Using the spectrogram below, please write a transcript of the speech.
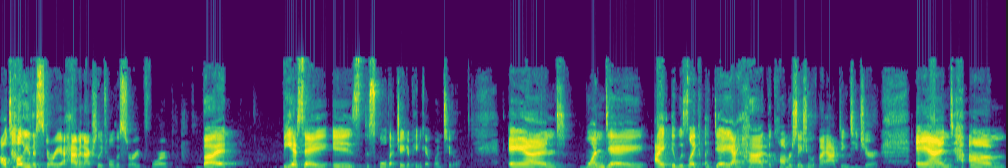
I'll tell you the story. I haven't actually told this story before, but BSA is the school that Jada Pinkett went to. And one day, I it was like a day I had the conversation with my acting teacher, and um,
